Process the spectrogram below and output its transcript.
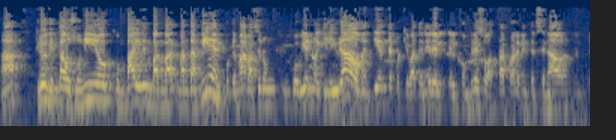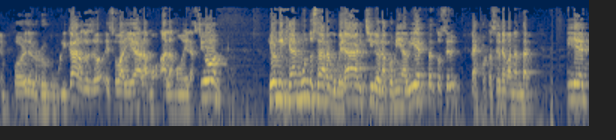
¿ah? Creo que Estados Unidos con Biden va, va- va a andar bien, porque más va a ser un, gobierno equilibrado, ¿me entiendes? Porque va a tener el, el Congreso, va a estar probablemente el Senado en, en poder de los republicanos. Entonces, eso, eso va a llegar a la, a la moderación. Creo que en general el mundo se va a recuperar. Chile una economía abierta, entonces las exportaciones van a andar bien.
